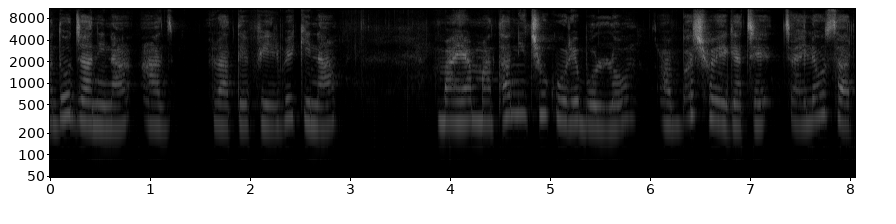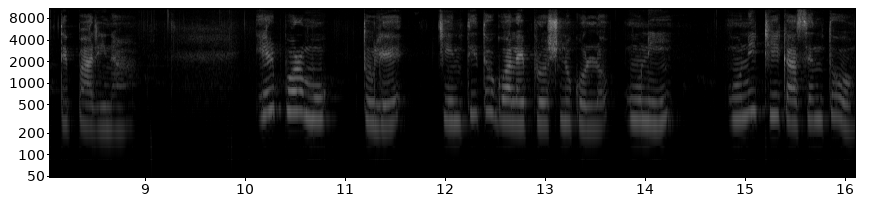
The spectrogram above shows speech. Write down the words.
আদৌ জানি না আজ রাতে ফিরবে কি না। মায়া মাথা নিচু করে বলল, অভ্যাস হয়ে গেছে, চাইলেও সারতে পারি না। এরপর মুখ তুলে চিন্তিত গলায় প্রশ্ন করল, উনি উনি ঠিক আছেন তো?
